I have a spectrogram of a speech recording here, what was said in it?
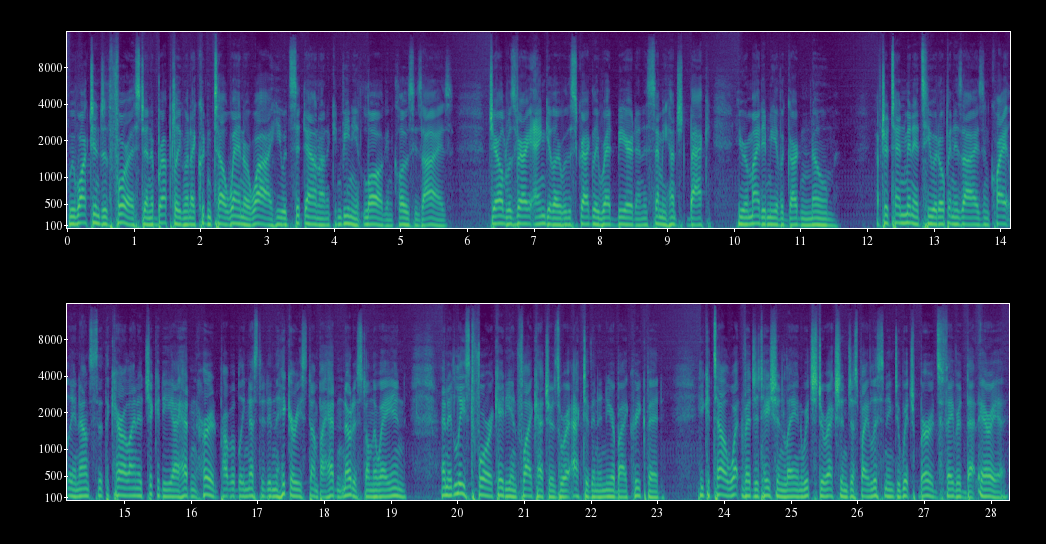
We walked into the forest, and abruptly, when I couldn't tell when or why, he would sit down on a convenient log and close his eyes. Gerald was very angular, with a scraggly red beard and a semi hunched back. He reminded me of a garden gnome. After ten minutes, he would open his eyes and quietly announce that the Carolina chickadee I hadn't heard probably nested in the hickory stump I hadn't noticed on the way in, and at least four Acadian flycatchers were active in a nearby creek bed. He could tell what vegetation lay in which direction just by listening to which birds favored that area.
